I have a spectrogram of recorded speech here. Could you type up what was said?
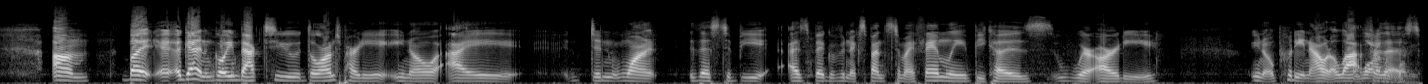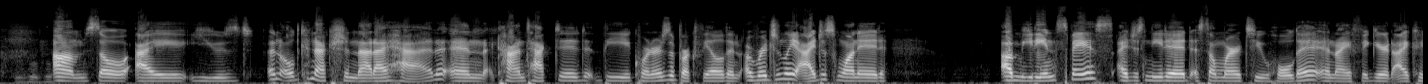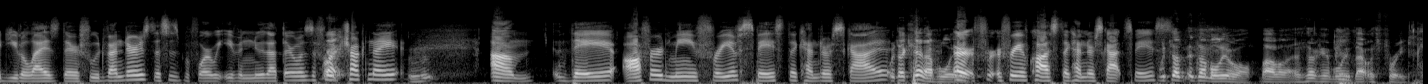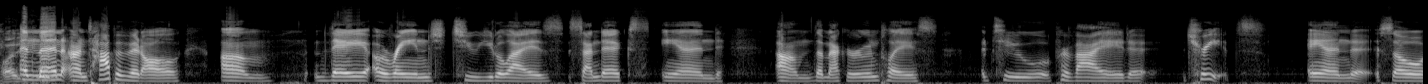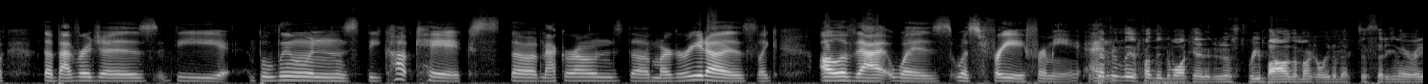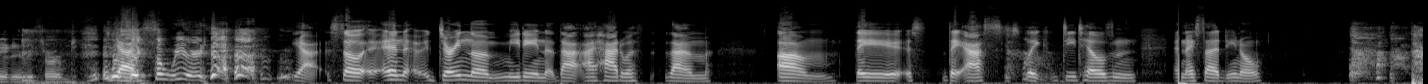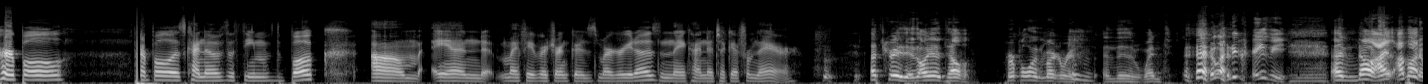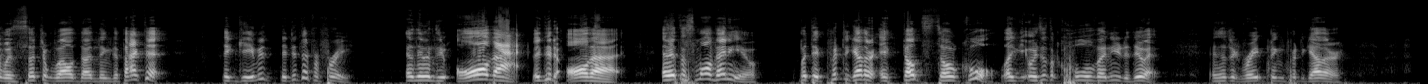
Um, but again, going back to the launch party, you know, I didn't want this to be as big of an expense to my family because we're already, you know, putting out a lot, A lot for this. Um, so I used an old connection that I had and contacted the Corners of Brookfield. And originally, I just wanted a meeting space. I just needed somewhere to hold it, and I figured I could utilize their food vendors. This is before we even knew that there was a food Right. truck night. Mhm. Um, they offered me free of space the Kendra Scott, Which I cannot believe. or f- free of cost the Kendra Scott space. Which is- unbelievable, by the way. I can't believe that was free. Like, and then on top of it all, um, they arranged to utilize Sendik's and um, the macaroon place to provide treats. And so the beverages, the balloons, the cupcakes, the macarons, the margaritas, like all of that was was free for me. And definitely a fun thing to walk in and just three bottles of margarita mix just sitting there ready to be served. It's Yes. like so weird. Yeah. So, and during the meeting that I had with them, um, they they asked like details, and and I said, you know, purple, purple is kind of the theme of the book. Um, and my favorite drink is margaritas, and they kind of took it from there. That's crazy. That's all you had to tell them. Purple and margaritas. Mm-hmm. And then it went. went crazy. And no, I, I thought it was such a well done thing. The fact that they gave it, they did that for free. And they went through all that. They did all that. And it's a small venue, but they put together, it felt so cool. Like it was just a cool venue to do it. And such a great thing put together.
